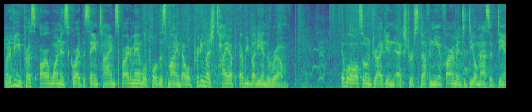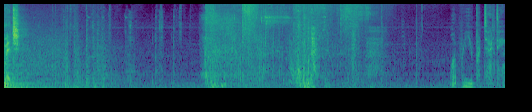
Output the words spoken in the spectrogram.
Whenever you press R1 and score at the same time, Spider-Man will pull this mine that will pretty much tie up everybody in the room. It will also drag in extra stuff in the environment to deal massive damage. You protecting?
